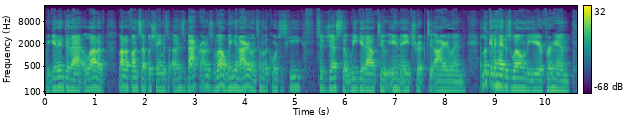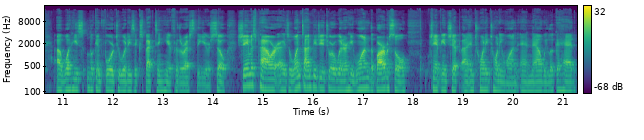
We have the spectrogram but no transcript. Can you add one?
we get into that. A lot of a lot of fun stuff with Seamus. Uh, his background as well, being in Ireland. Some of the courses he suggests that we get out to in a trip to Ireland. Looking ahead as well in the year for him. Uh, what he's looking forward to, what he's expecting here for the rest of the year. So, Seamus Power, uh, he's a one time PGA Tour winner. He won the Barbasol championship uh, in 2021, and now we look ahead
